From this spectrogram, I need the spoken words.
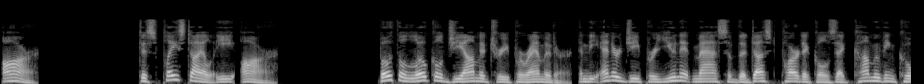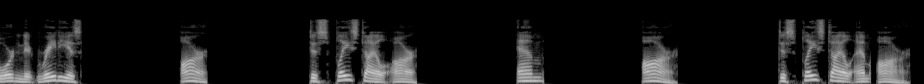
r display style e r. Both a local geometry parameter and the energy per unit mass of the dust particles at comoving coordinate radius r display style r m r display style m r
